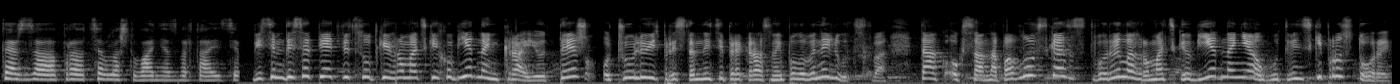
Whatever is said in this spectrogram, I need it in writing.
Теж за працевлаштування звертається. 85% громадських об'єднань краю теж очолюють представниці прекрасної половини людства. Так, Оксана Павловська створила громадське об'єднання Гутвинські простори,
